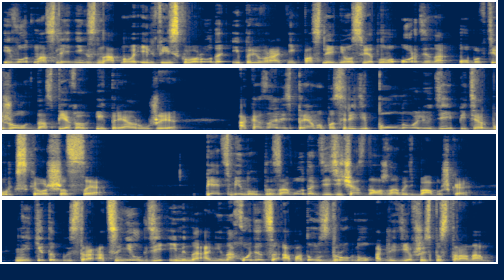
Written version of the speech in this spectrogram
и вот наследник знатного эльфийского рода и привратник последнего светлого ордена, оба в тяжелых доспехах и при оружии, оказались прямо посреди полного людей Петербургского шоссе. Пять минут до завода, где сейчас должна быть бабушка. Никита быстро оценил, где именно они находятся, а потом вздрогнул, оглядевшись по сторонам.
